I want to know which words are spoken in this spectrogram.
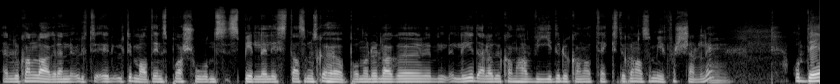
Eller du kan lage den ulti, ultimate inspirasjonsspillelista som du skal høre på når du lager lyd. Eller du kan ha video, du kan ha tekst. Du kan ha så mye forskjellig. Mm. Og det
